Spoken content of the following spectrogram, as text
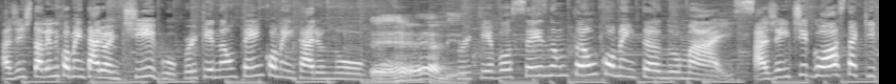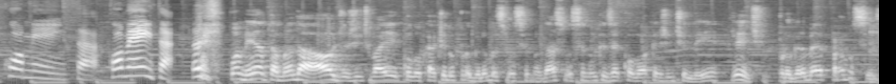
A gente tá lendo comentário antigo porque não tem comentário novo. É, amigo. Porque vocês não estão comentando mais. A gente gosta que comenta. Comenta! Comenta, manda áudio, a gente vai colocar aqui no programa se você mandar. Se você não quiser, coloca, a gente lê. Gente, o programa é pra vocês.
